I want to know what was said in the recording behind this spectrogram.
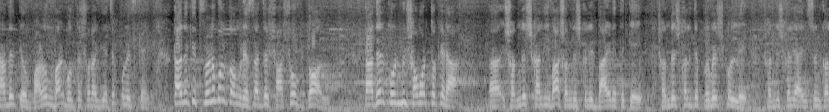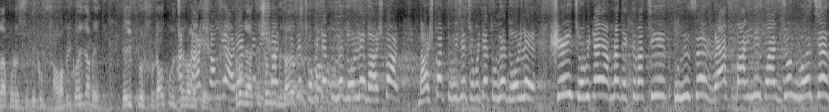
তাদেরকেও বারংবার বলতে শোনা গিয়েছে পুলিশকে। তাহলে কি তৃণমূল কংগ্রেস রাজ্যের শাসক দল, তাদের কর্মী সমর্থকেরা সন্দেশখালী বা সন্দেশখালীর বাইরে থেকে সন্দেশখালীতে প্রবেশ করলে সন্দেশখালী আইন শৃঙ্খলা পরিস্থিতি খুব স্বাভাবিক হয়ে যাবে? এই প্রশ্নটাও তুলছেন অনেকে। এবং একই সঙ্গে বিধায়ক ছবিটা তুলে ধরলে ভাস্কর ভাস্কর তুমি যে ছবিটা তুলে ধরলে সেই ছবিটাই আমরা দেখতে পাচ্ছি পুলিশের র্যাফ বাহিনীর কয়েকজন রয়েছেন।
